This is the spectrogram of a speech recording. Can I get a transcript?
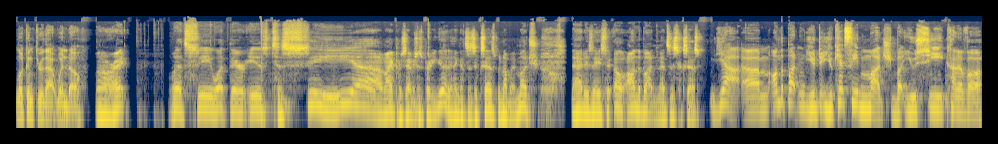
looking through that window. All right. Let's see what there is to see. Uh, my perception is pretty good. I think it's a success, but not by much. That is a su- oh on the button. That's a success. Yeah, um, on the button you you can't see much, but you see kind of a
